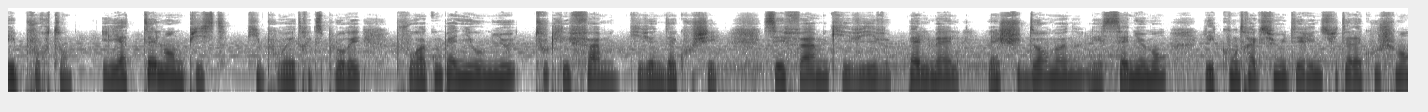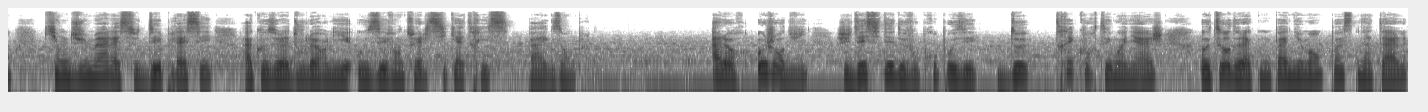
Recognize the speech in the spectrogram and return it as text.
Et pourtant, il y a tellement de pistes qui pourraient être explorées pour accompagner au mieux toutes les femmes qui viennent d'accoucher. Ces femmes qui vivent pêle-mêle la chute d'hormones, les saignements, les contractions utérines suite à l'accouchement, qui ont du mal à se déplacer à cause de la douleur liée aux éventuelles cicatrices, par exemple. Alors aujourd'hui, j'ai décidé de vous proposer deux très courts témoignages autour de l'accompagnement postnatal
